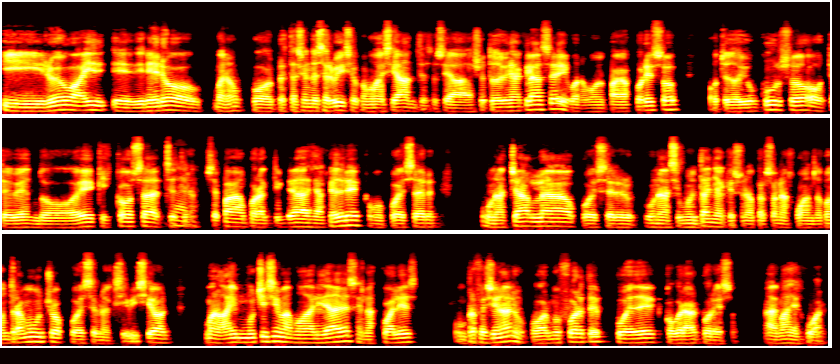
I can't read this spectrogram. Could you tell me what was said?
Y luego hay eh, dinero, bueno, por prestación de servicio, como decía antes, o sea, yo te doy una clase y bueno, vos me pagas por eso, o te doy un curso, o te vendo X cosa, etcétera. Claro. Se pagan por actividades de ajedrez, como puede ser una charla, o puede ser una simultánea que es una persona jugando contra muchos, puede ser una exhibición. Bueno, hay muchísimas modalidades en las cuales un profesional, un jugador muy fuerte, puede cobrar por eso, además de jugar.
